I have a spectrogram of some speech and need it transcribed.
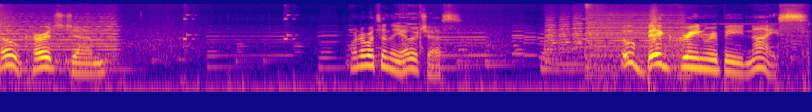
Oh, courage gem. Wonder what's in the other chest. Ooh, big green rupee. Nice.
